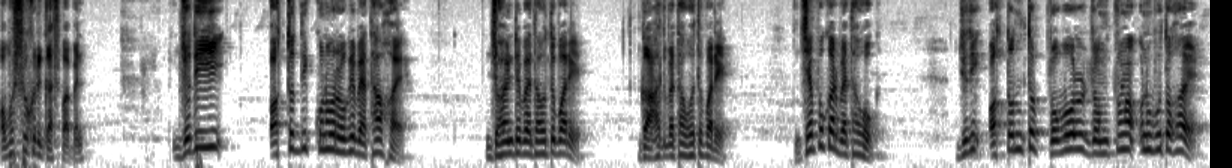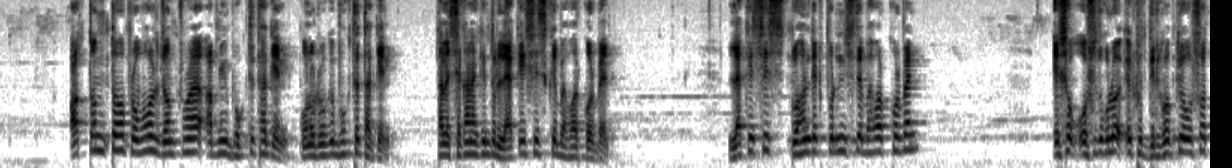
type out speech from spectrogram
অবশ্যই করে কাজ পাবেন। যদি অত্যধিক কোনো রোগে ব্যথা হয়, জয়েন্টে ব্যথা হতে পারে, গা হাত ব্যথা হতে পারে, যে প্রকার ব্যথা হোক, যদি অত্যন্ত প্রবল যন্ত্রণা অনুভূত হয়, অত্যন্ত প্রবল যন্ত্রণায় আপনি ভুগতে থাকেন, কোনো রোগী ভুগতে থাকেন, তাহলে সেখানে কিন্তু ল্যাকেসিসকে ব্যবহার করবেন। ল্যাকেসিস টু হান্ড্রেড পোটেন্সিতে ব্যবহার করবেন। এসব ওষুধগুলো একটু দীর্ঘক্রিয় ওষুধ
